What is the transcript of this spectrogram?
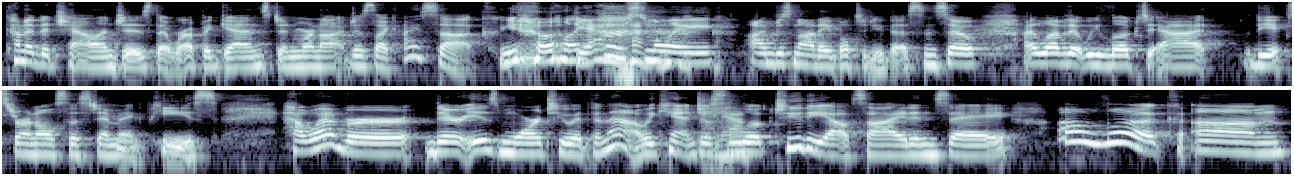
kind of the challenges that we're up against. And we're not just like, I suck, you know, like yeah. personally, I'm just not able to do this. And so I love that we looked at the external systemic piece. However, there is more to it than that. We can't just yeah. look to the outside and say, oh, look, um,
